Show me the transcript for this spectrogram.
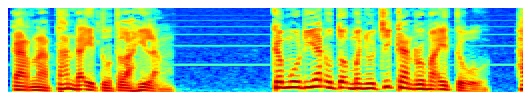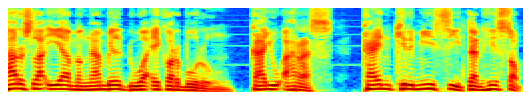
karena tanda itu telah hilang. Kemudian untuk menyucikan rumah itu, haruslah ia mengambil dua ekor burung kayu aras, kain kirmisi, dan hisop.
